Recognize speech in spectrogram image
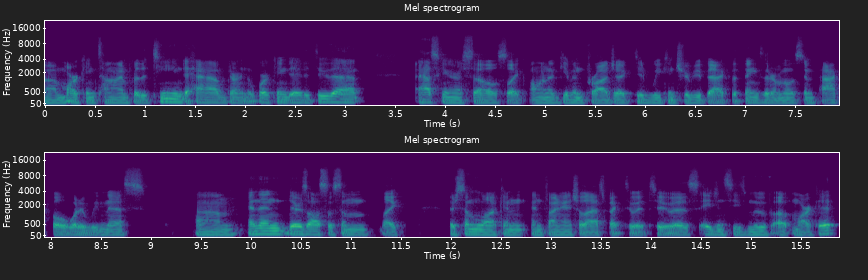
uh, marking time for the team to have during the working day to do that. Asking ourselves like on a given project did we contribute back the things that are most impactful? What did we miss? Um, and then there's also some like there's some luck and, and financial aspect to it too. As agencies move up market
